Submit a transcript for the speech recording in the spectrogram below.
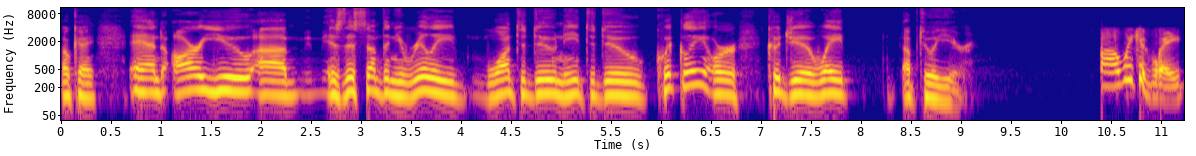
Okay. And are you, uh, is this something you really want to do, need to do quickly, or could you wait up to a year? Uh, we could wait.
